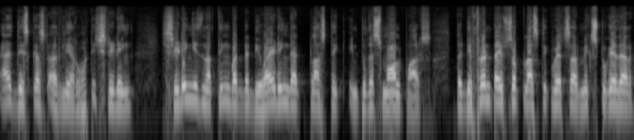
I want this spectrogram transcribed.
as discussed earlier. What is shredding? Shredding is nothing but the dividing that plastic into the small parts. The different types of plastic waste are mixed together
